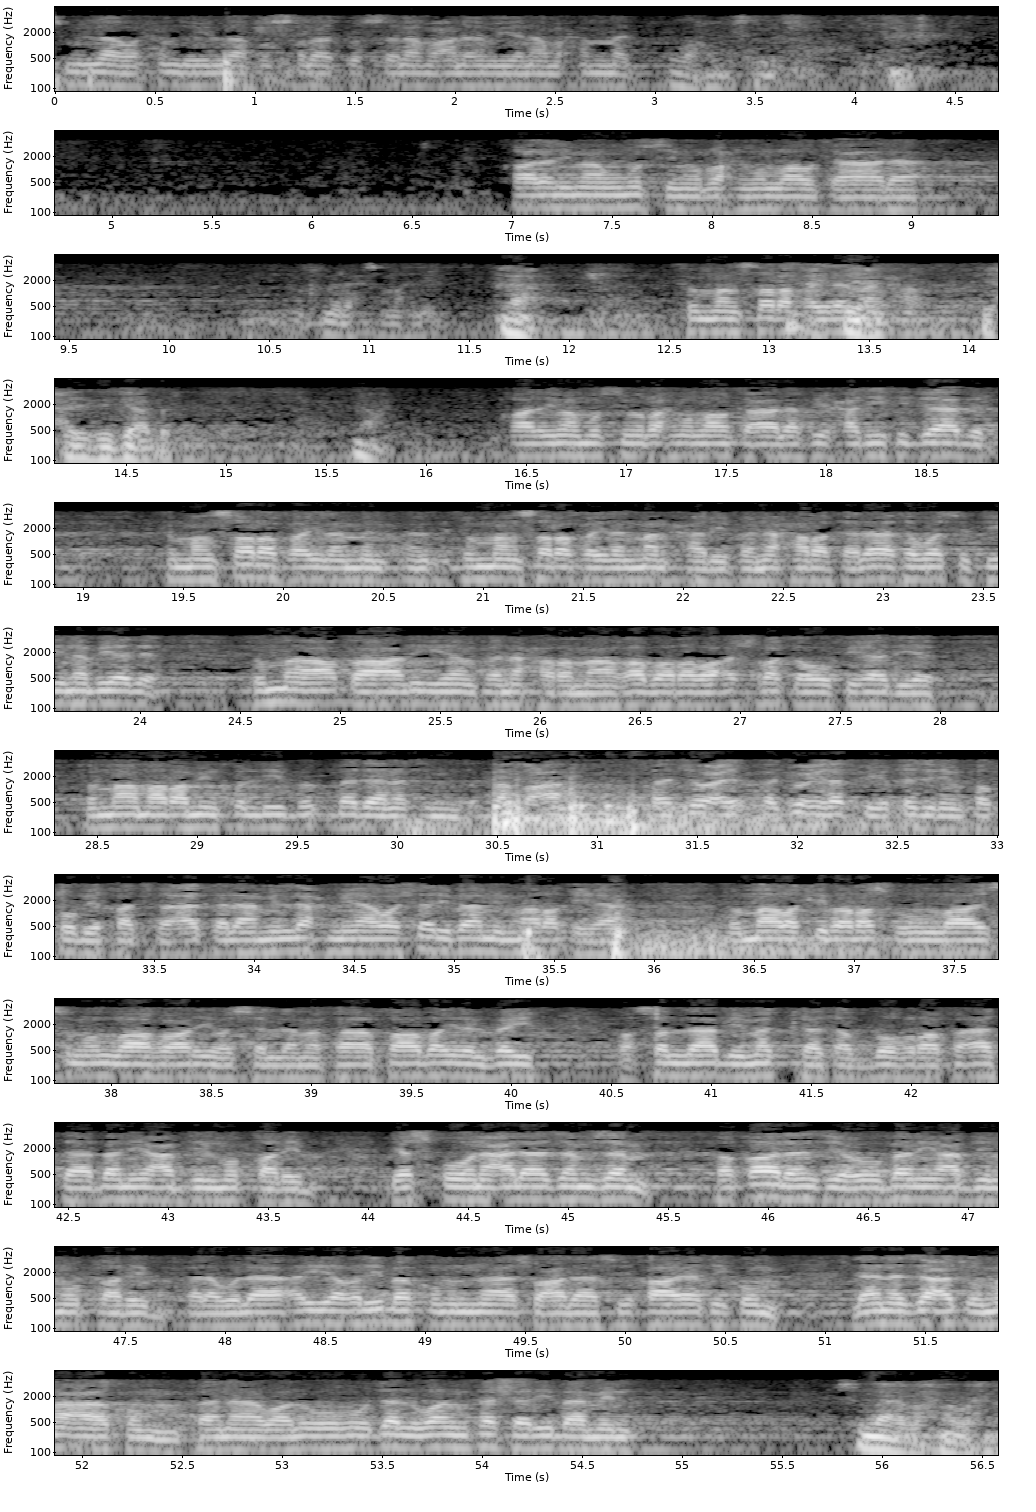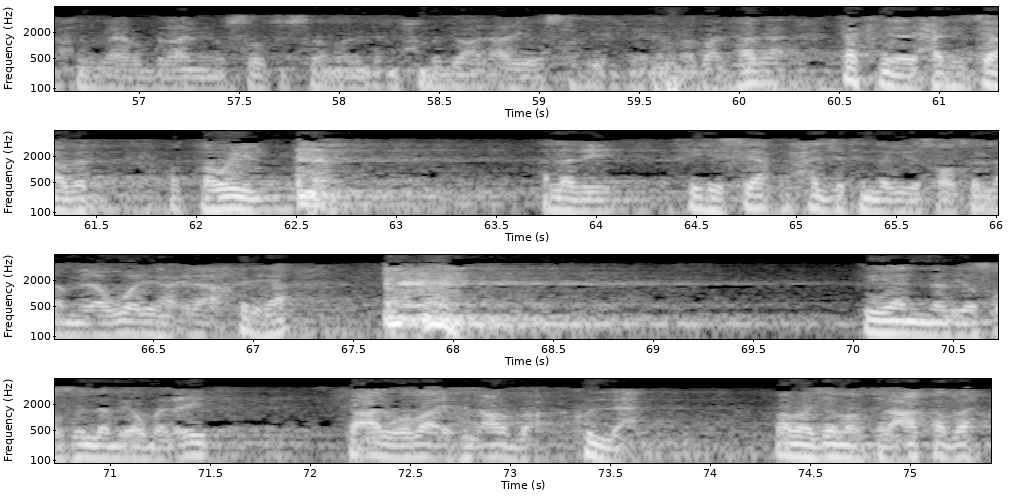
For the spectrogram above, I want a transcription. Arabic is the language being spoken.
بسم الله والحمد لله والصلاة والسلام على نبينا محمد. اللهم صل قال الإمام مسلم رحمه الله تعالى. أكمل أحسن نعم. ثم انصرف إلى المنحر في حديث جابر. نعم. قال الإمام مسلم رحمه الله تعالى في حديث جابر. ثم انصرف إلى المنحر ثم انصرف إلى المنحر فنحر ثلاثة وستين بيده. ثم أعطى عليا فنحر ما غبر وأشركه في هديه. ثم أمر من كل بدنة بضعة فجعلت في قدر فطبخت فأكلا من لحمها وشربا من مرقها ثم ركب رسول الله صلى الله عليه وسلم فأفاض إلى البيت وصلى بمكة الظهر فأتى بني عبد المطلب يسقون على زمزم فقال انزعوا بني عبد المطلب فلولا أن يغلبكم الناس على سقايتكم لنزعت معكم فناولوه دلوا فشرب منه. بسم الله الرحمن الرحيم. الحمد لله رب العالمين والصلاة والسلام على نبينا محمد وعلى آله وصحبه أجمعين أما بعد. هذا تكملة لحديث جابر الطويل الذي فيه سياق حجة النبي صلى الله عليه وسلم من أولها إلى آخرها. فيه أن النبي صلى الله عليه وسلم يوم العيد فعل الوظائف الأربع كلها. رمى جمرة العقبة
